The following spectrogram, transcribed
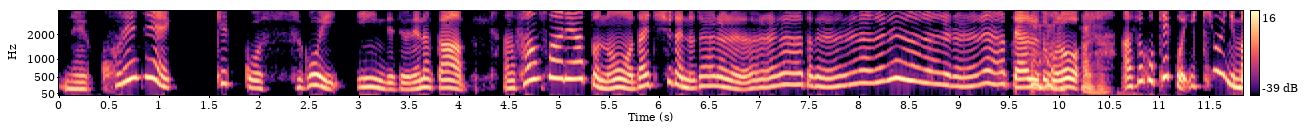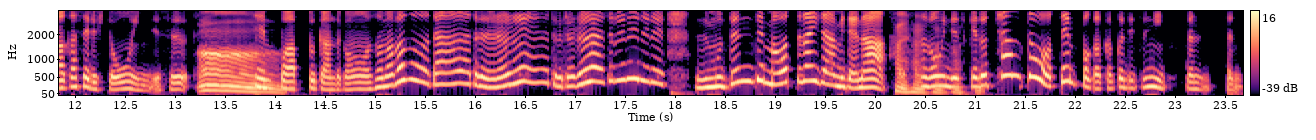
ね、これね、結構すごいいいんですよね。なんか、あの、ファンファーレ後の第一主題のタラララララララララララララララララってあるところ、はいはい。あそこ結構勢いに任せる人多いんです。テンポアップ感とかも、そのままだーとか、ルルルーとか、ルルルーとか、ルルルルもう全然回ってないじゃんみたいなのが多いんですけど、ちゃんとテンポが確実に、タンタン、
